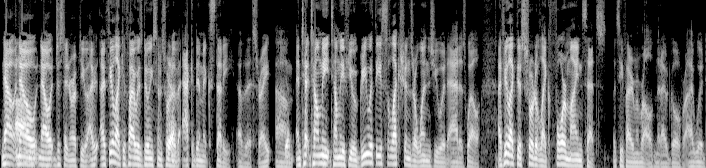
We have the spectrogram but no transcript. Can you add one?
Now, now, um, now, just to interrupt you, I, I feel like if I was doing some sort yeah. of academic study of this, right? Um, yeah. And t- tell me, tell me if you agree with these selections or ones you would add as well. I feel like there's sort of like four mindsets. Let's see if I remember all of them that I would go over. I would,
